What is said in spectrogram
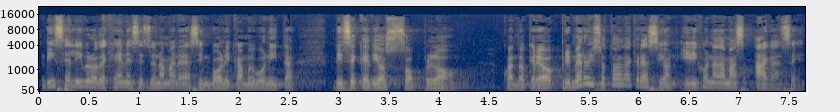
dice el libro de Génesis de una manera simbólica muy bonita, dice que Dios sopló cuando creó, primero hizo toda la creación y dijo nada más hágase,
